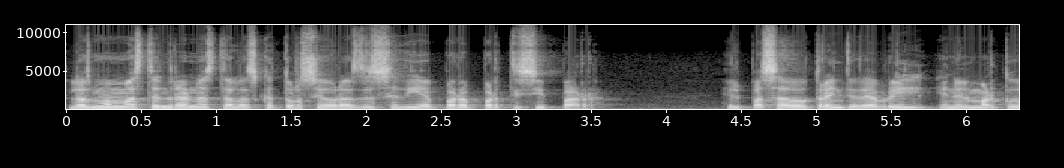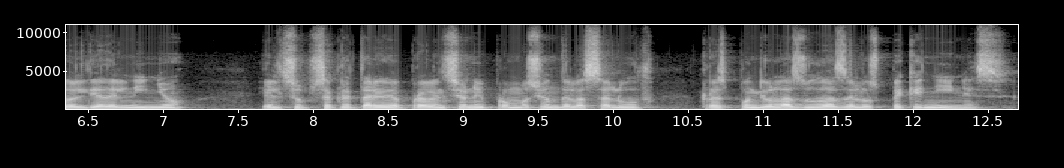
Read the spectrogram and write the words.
Las mamás tendrán hasta las 14 horas de ese día para participar. El pasado 30 de abril, en el marco del Día del Niño, el subsecretario de Prevención y Promoción de la Salud respondió las dudas de los pequeñines.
